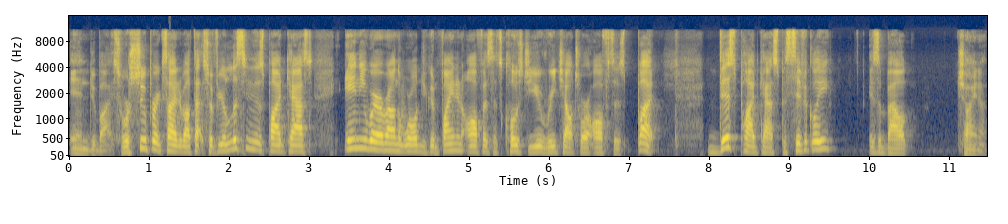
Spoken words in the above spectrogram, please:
in Dubai. So we're super excited about that. So if you're listening to this podcast anywhere around the world, you can find an office that's close to you, reach out to our offices. But this podcast specifically is about China.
